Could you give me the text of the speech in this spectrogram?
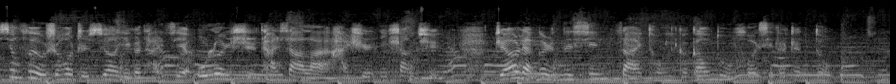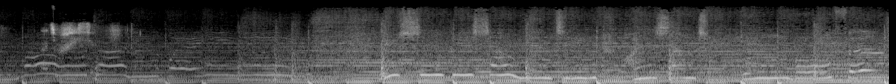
幸福有时候只需要一个台阶，无论是他下来还是你上去，只要两个人的心在同一个高度和谐的震动，那就是幸福的。于是闭上眼睛，幻想着永不分离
